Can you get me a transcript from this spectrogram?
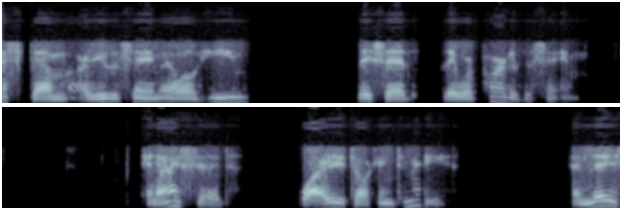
asked them, Are you the same Elohim? They said they were part of the same. And I said, Why are you talking to me? And they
